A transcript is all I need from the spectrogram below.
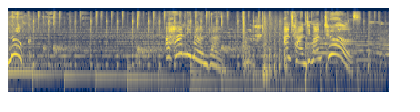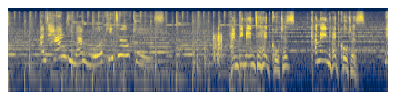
Look! A handyman van. And handyman tools. And handyman walkie-talkies. Handymen to headquarters. Come in, headquarters.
